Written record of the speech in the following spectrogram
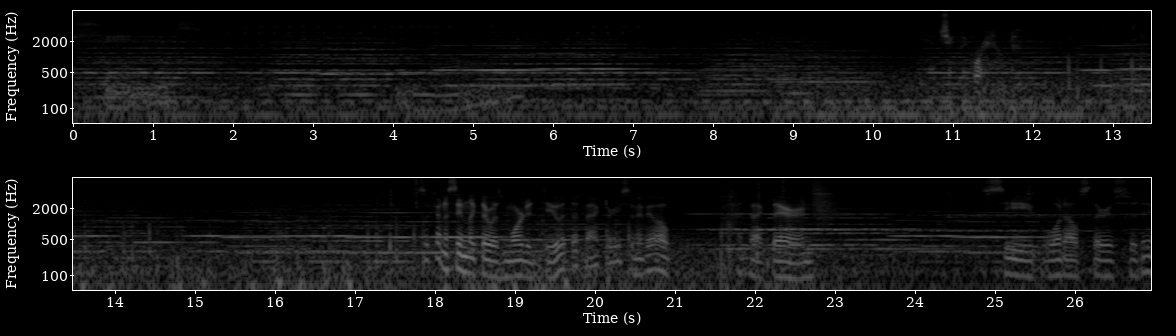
keys. Yeah, check the ground. So it kind of seemed like there was more to do at the factory, so maybe I'll back there and see what else there is to do.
